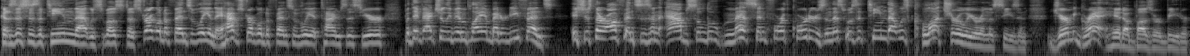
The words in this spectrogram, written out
because this is a team that was supposed to struggle defensively, and they have struggled defensively at times this year, but they've actually been playing better defense. It's just their offense is an absolute mess in fourth quarters, and this was a team that was clutch earlier in the season. Jerami Grant hit a buzzer beater.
